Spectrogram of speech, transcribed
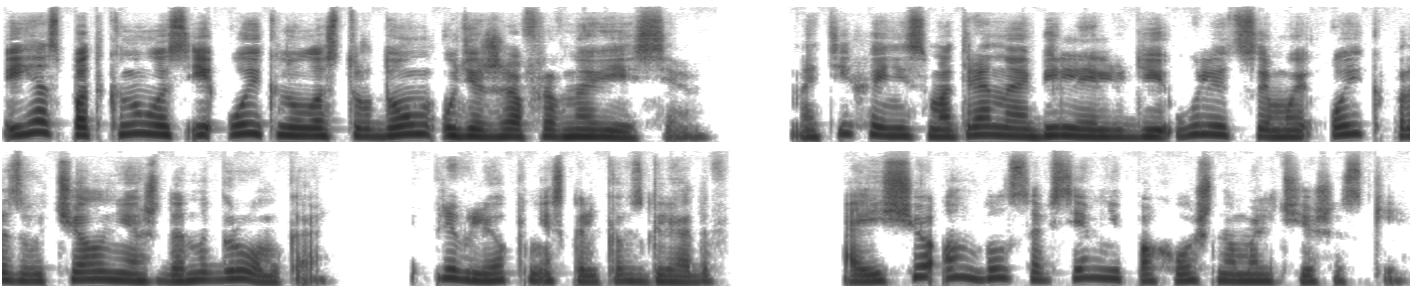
я споткнулась и ойкнула с трудом, удержав равновесие. На тихой, несмотря на обилие людей улицы, мой ойк прозвучал неожиданно громко и привлек несколько взглядов. А еще он был совсем не похож на мальчишеский.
